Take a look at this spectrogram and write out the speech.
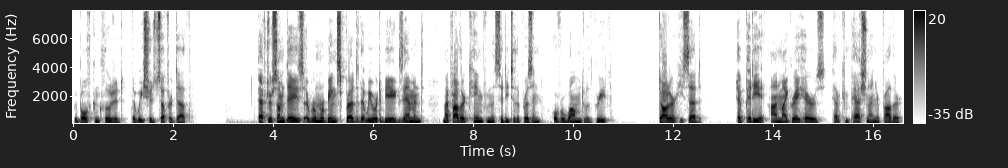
we both concluded that we should suffer death. After some days, a rumor being spread that we were to be examined, my father came from the city to the prison, overwhelmed with grief. Daughter, he said, have pity on my gray hairs, have compassion on your father,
